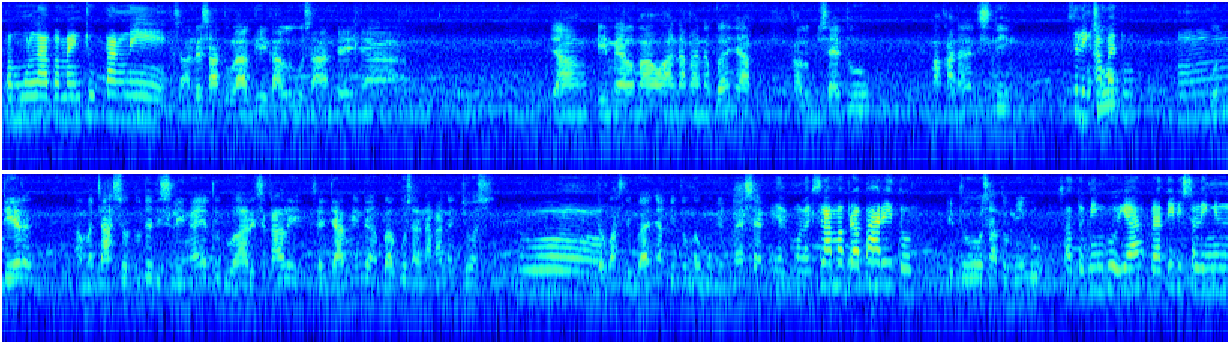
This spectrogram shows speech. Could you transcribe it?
pemula pemain cupang nih. Seandainya satu lagi kalau seandainya yang email mau anak-anak banyak, kalau bisa itu makanannya diseling, Seling Lucu. apa tuh? Hmm, butir sama casut udah diseling aja tuh dua hari sekali. Saya jamin dah bagus anak-anak jos. Tuh. Udah pasti banyak itu nggak mungkin meleset. Ilmu lagi. Selama berapa hari tuh? Itu satu minggu Satu minggu ya. Berarti diselingin.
